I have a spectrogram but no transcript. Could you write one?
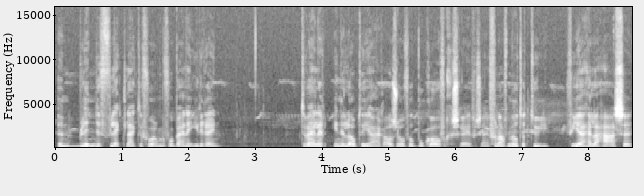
een blinde vlek lijkt te vormen voor bijna iedereen. Terwijl er in de loop der jaren al zoveel boeken over geschreven zijn, vanaf Multatuli, via Helle Haase,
